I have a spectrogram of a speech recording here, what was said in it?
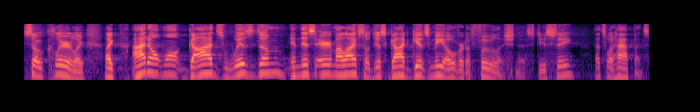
so clearly. Like, I don't want God's wisdom in this area of my life, so just God gives me over to foolishness. Do you see? That's what happens.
